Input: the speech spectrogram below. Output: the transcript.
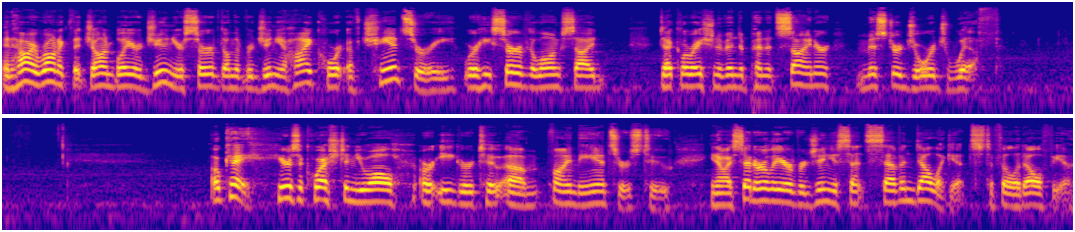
And how ironic that John Blair Jr. served on the Virginia High Court of Chancery, where he served alongside Declaration of Independence signer Mr. George Wythe. Okay, here's a question you all are eager to um, find the answers to. You know, I said earlier Virginia sent seven delegates to Philadelphia.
